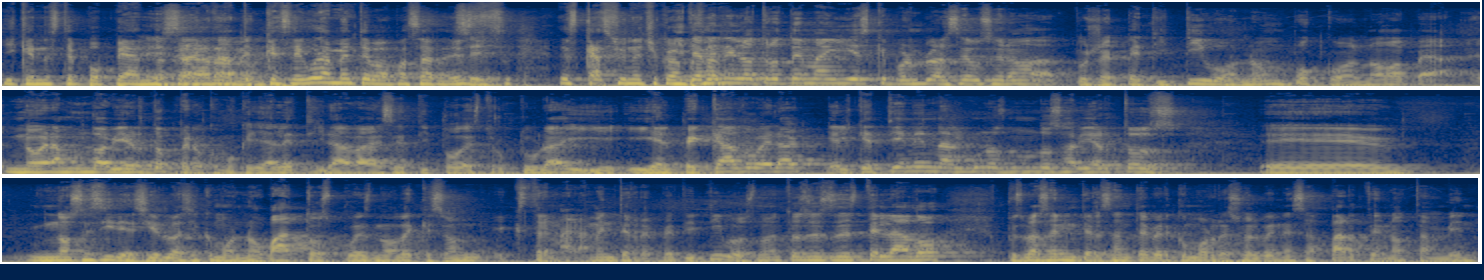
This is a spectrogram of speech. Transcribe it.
y que no esté popeando cada rato, que seguramente va a pasar. Es, casi un hecho que Y también el otro tema ahí es que, por ejemplo, Arceus era pues repetitivo, ¿no? Un poco, ¿no? No era mundo abierto, pero como que ya le tiraba ese tipo de estructura y, y el pecado era el que tienen algunos mundos abiertos. Eh, no sé si decirlo así como novatos, pues, ¿no? De que son extremadamente repetitivos, ¿no? Entonces, de este lado, pues va a ser interesante ver cómo resuelven esa parte, ¿no? También.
